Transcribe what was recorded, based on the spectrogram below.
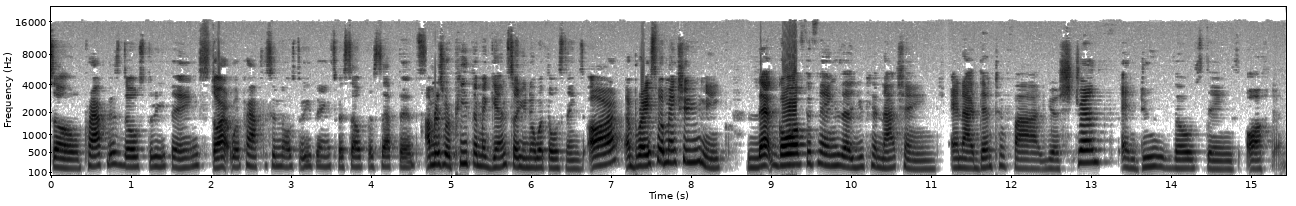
So practice those three things. Start with practicing those three things for self acceptance. I'm going to repeat them again so you know what those things are. Embrace what makes you unique. Let go of the things that you cannot change and identify your strength and do those things often.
